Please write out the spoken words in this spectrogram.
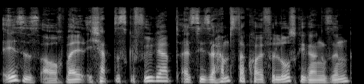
ist es auch, weil ich habe das Gefühl gehabt, als diese Hamsterkäufe losgegangen sind,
